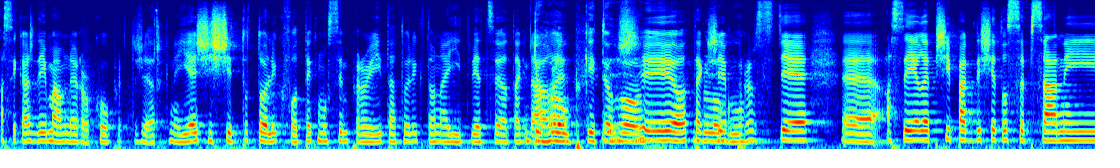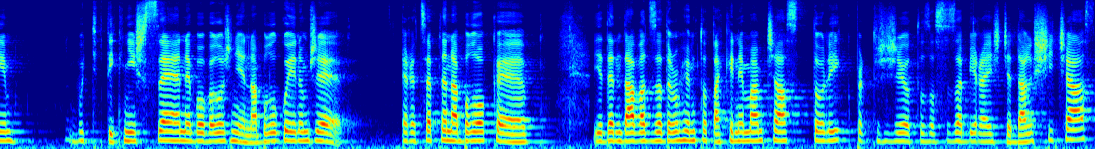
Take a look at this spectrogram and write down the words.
asi každý mám nerokou, protože řekne, ježiši, to tolik fotek musím projít a tolik to najít věci a tak dále. Do hloubky toho že jo, takže blogu. prostě eh, asi je lepší pak, když je to sepsaný buď v té knižce nebo vyloženě na blogu, jenomže recepty na blog eh, jeden dávat za druhým, to taky nemám čas tolik, protože že jo, to zase zabírá ještě další čas.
